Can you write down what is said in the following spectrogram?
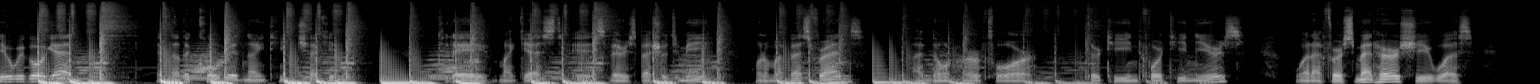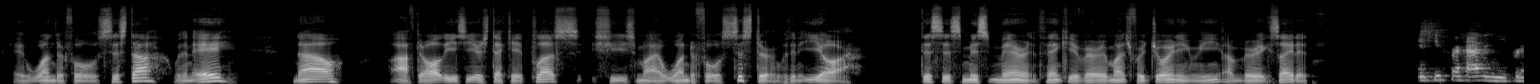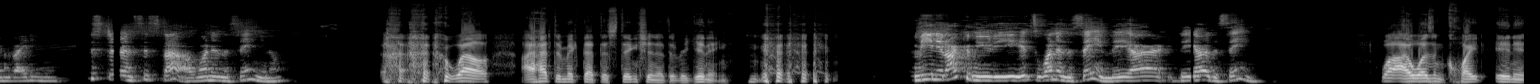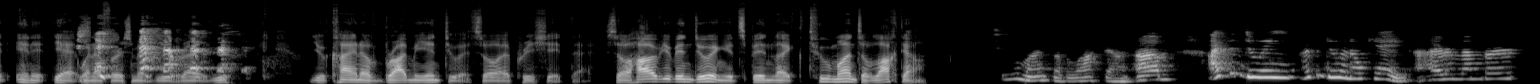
here we go again. Another COVID 19 check in. Today, my guest is very special to me, one of my best friends. I've known her for 13, 14 years. When I first met her, she was a wonderful sister with an A. Now, after all these years, decade plus, she's my wonderful sister with an ER. This is Miss Marin. Thank you very much for joining me. I'm very excited. Thank you for having me, for inviting me. Sister and sister are one and the same, you know. well, I had to make that distinction at the beginning. I mean, in our community, it's one and the same. They are they are the same. Well, I wasn't quite in it in it yet when I first met you, right? You, you kind of brought me into it, so I appreciate that. So, how have you been doing? It's been like two months of lockdown. Two months of lockdown. Um, I've been doing I've been doing okay. I remember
